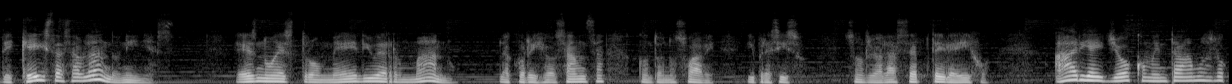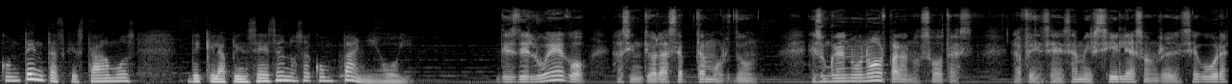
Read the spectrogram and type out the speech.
¿De qué estás hablando, niñas? Es nuestro medio hermano, la corrigió Sansa con tono suave y preciso. Sonrió a la septa y le dijo, Aria y yo comentábamos lo contentas que estábamos de que la princesa nos acompañe hoy. Desde luego, asintió la septa Mordún. Es un gran honor para nosotras. La princesa Mircilia sonrió insegura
